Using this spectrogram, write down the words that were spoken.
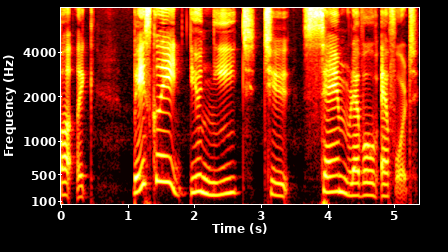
but like basically, you need to same level of effort.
